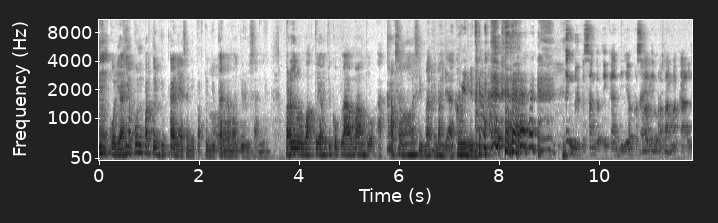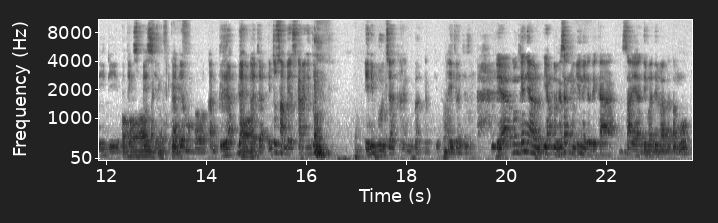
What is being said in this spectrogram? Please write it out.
kuliahnya pun pertunjukan ya seni pertunjukan Oh. nama jurusannya. Perlu waktu yang cukup lama untuk akrab sama Mas Imar, memang diakuin itu. yang berkesan ketika dia personality Nah, pertama kali di meeting Oh, space ya, meeting ketika space. dia membawakan gerak dan Oh. itu aja itu sampai sekarang itu ini bocah keren banget gitu nah itu aja sih Ya mungkin yang yang berkesan begini ketika saya tiba-tiba ketemu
